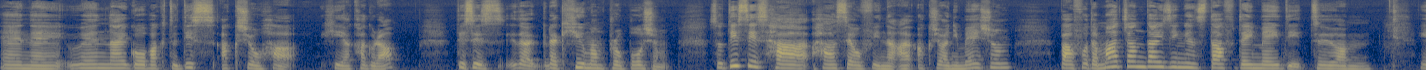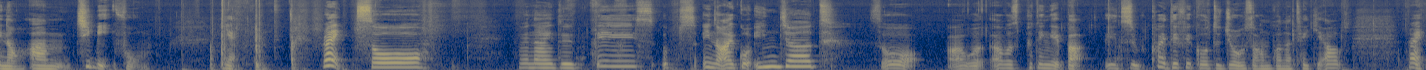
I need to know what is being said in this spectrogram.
And then when i go back to this actual her here Kagura. This is like, human proportion. So this is her herself in the actual animation. But for the merchandising and stuff, they made it to um, you know, um, chibi form. Yeah. Right. So when I do this, oops, you know, I got injured. So I was I was putting it, but it's quite difficult to draw, so I'm gonna take it out. Right.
